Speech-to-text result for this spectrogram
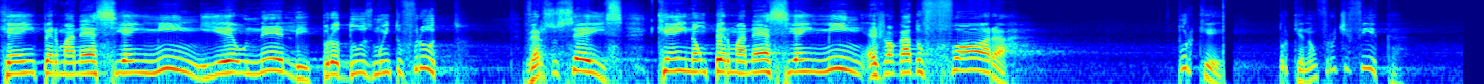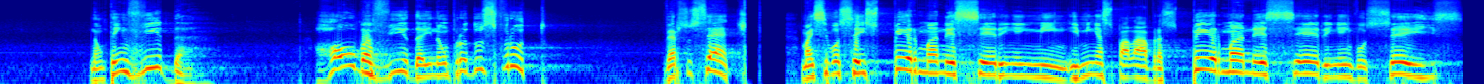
quem permanece em mim e eu nele produz muito fruto. Verso 6: Quem não permanece em mim é jogado fora. Por quê? Porque não frutifica, não tem vida, rouba vida e não produz fruto. Verso 7: Mas se vocês permanecerem em mim e minhas palavras permanecerem em vocês,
